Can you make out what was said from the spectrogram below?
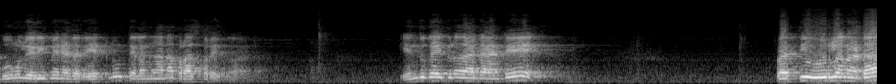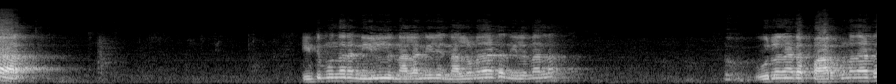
భూములు పెరిగిపోయినట రేట్లు తెలంగాణ ప్రాస్పర్ అవుతుందట. ఎందుకు అవుతున్నదట అంటే ప్రతి ఊర్లోనట ఇంటి ముందర నీళ్ళు నల్ల నీళ్ళు నల్ల ఉన్నదట నీళ్ళ నల్ల? ఊర్లోనట పార్క్ ఉన్నదట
